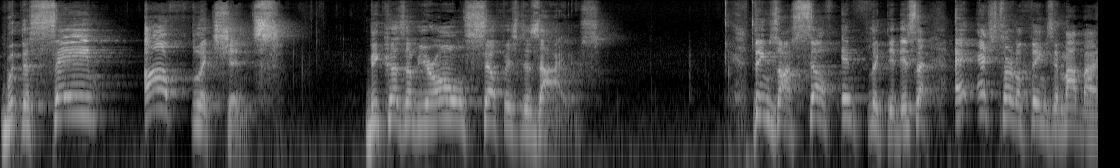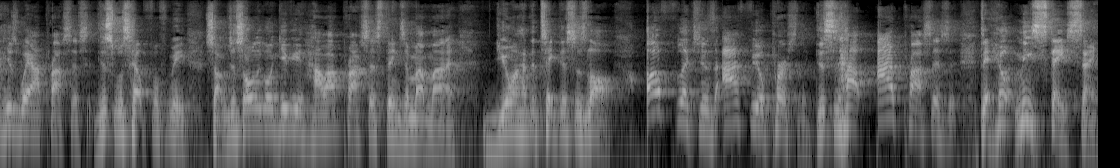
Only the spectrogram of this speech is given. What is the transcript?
with the same afflictions because of your own selfish desires. Things are self-inflicted. It's like external things in my mind. Here's where I process it. This was helpful for me. So I'm just only going to give you how I process things in my mind. You don't have to take this as law. Afflictions, I feel personally. This is how I process it to help me stay sane.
